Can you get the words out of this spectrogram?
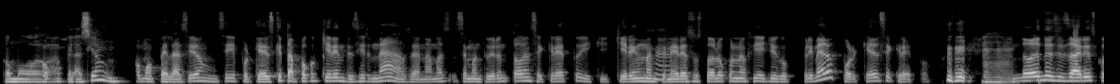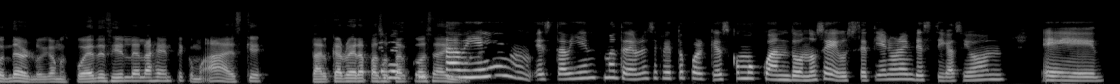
Como como, apelación. como apelación, sí, porque es que tampoco quieren decir nada, o sea, nada más se mantuvieron todo en secreto y que quieren mantener eso solo con la FIA. Yo digo, primero, ¿por qué el secreto? No es necesario esconderlo, digamos, puedes decirle a la gente como, ah, es que tal carrera pasó Pero es tal que cosa está y... bien, está bien mantenerlo en secreto porque es como cuando, no sé, usted tiene una investigación eh,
